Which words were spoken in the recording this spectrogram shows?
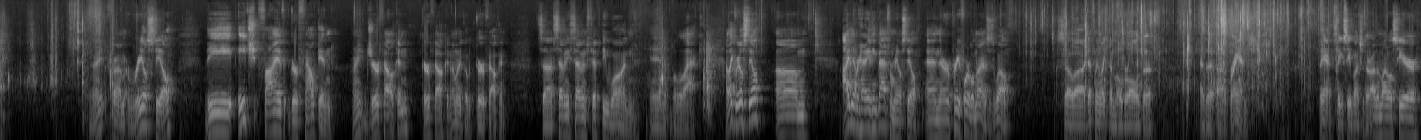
All right, from Real Steel, the H5 Gerfalcon right? Gerfalcon, Gerfalcon, I'm gonna go with Gerfalcon. It's uh, 7751 in black. I like Real Steel. Um, I've never had anything bad from Real Steel, and they're pretty affordable knives as well. So uh, definitely like them overall as a as a uh, brand. But yeah, so you can see a bunch of their other models here,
